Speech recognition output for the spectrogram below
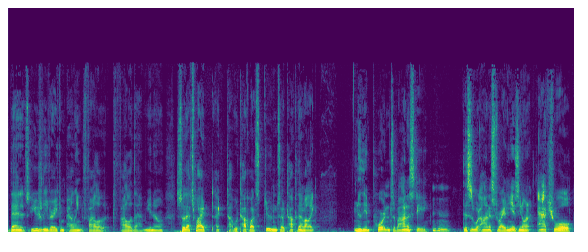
then it's usually very compelling to follow to follow them. You know, so that's why I, I talk, would talk about students. I talk to them about like you know the importance of honesty. Mm-hmm. This is what honest writing is. You know, an actual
